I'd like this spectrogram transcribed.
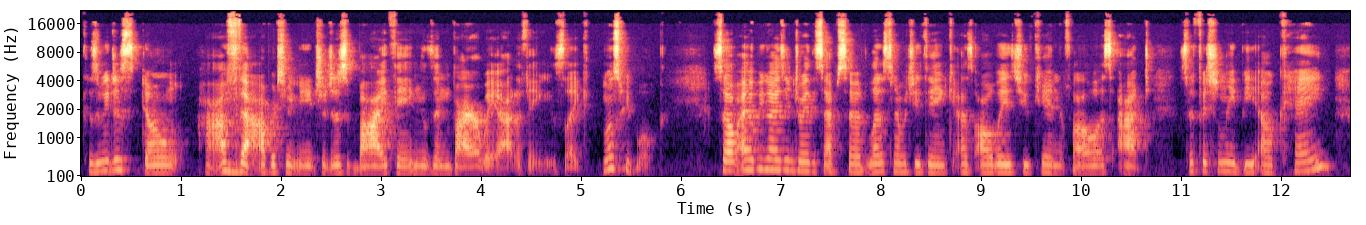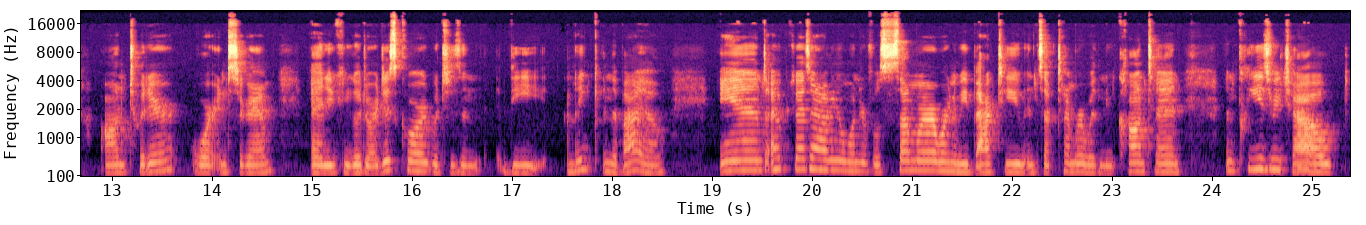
because we just don't have that opportunity to just buy things and buy our way out of things like most people. So I hope you guys enjoyed this episode. Let us know what you think. As always, you can follow us at sufficiently sufficientlyblk on Twitter or Instagram, and you can go to our Discord, which is in the link in the bio. And I hope you guys are having a wonderful summer. We're going to be back to you in September with new content. And please reach out.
